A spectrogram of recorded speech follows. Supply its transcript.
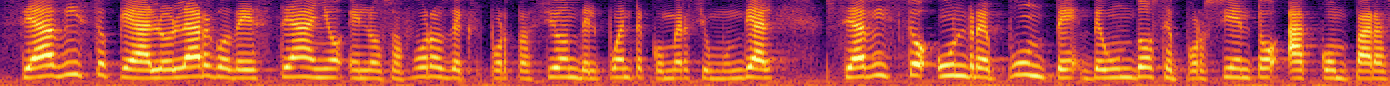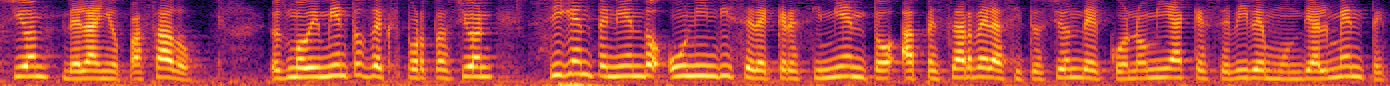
se ha visto que a lo largo de este año en los aforos de exportación del puente comercio mundial se ha visto un repunte de un 12% a comparación del año pasado. Los movimientos de exportación siguen teniendo un índice de crecimiento a pesar de la situación de economía que se vive mundialmente.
